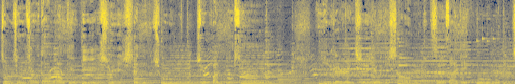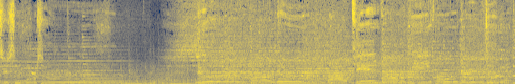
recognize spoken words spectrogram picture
走就走到蓝天碧水深处，循环不休。一个人只有的笑，自在的哭，此生不休。流啊流，把天高地厚都走通，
